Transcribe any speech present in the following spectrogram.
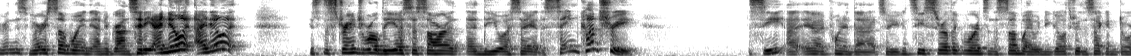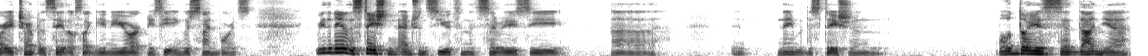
you're in this very subway in the underground city. I knew it. I knew it. It's the strange world. The USSR and the USA are the same country. See, I, I pointed that out. So you can see Cyrillic words in the subway. When you go through the second door, you turn up the city. It looks like New York. And you see English signboards. Read the name of the station entrance youth, and so you see uh, name of the station. Moldoy Sedania.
